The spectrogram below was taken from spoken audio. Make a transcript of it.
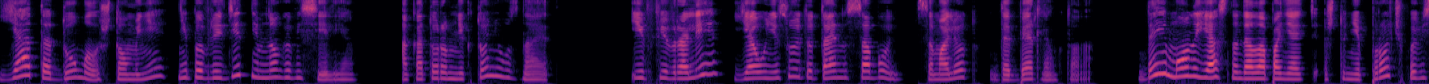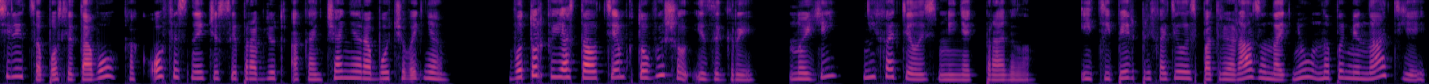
Я-то думал, что мне не повредит немного веселья, о котором никто не узнает. И в феврале я унесу эту тайну с собой в самолет до Берлингтона. Да и Мона ясно дала понять, что не прочь повеселиться после того, как офисные часы пробьют окончание рабочего дня. Вот только я стал тем, кто вышел из игры, но ей не хотелось менять правила. И теперь приходилось по три раза на дню напоминать ей,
